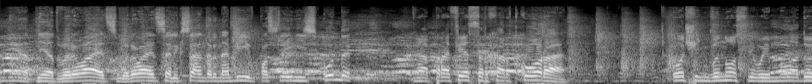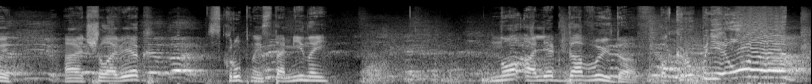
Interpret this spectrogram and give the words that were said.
Нет, нет, вырывается, вырывается Александр Набиев в последние секунды. а, профессор хардкора. Очень выносливый молодой а, человек с крупной стаминой. Но Олег Давыдов. Покрупнее. Ой!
